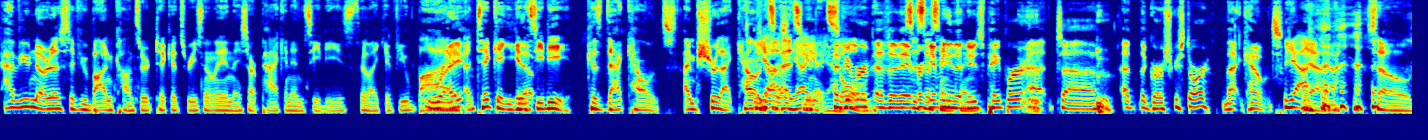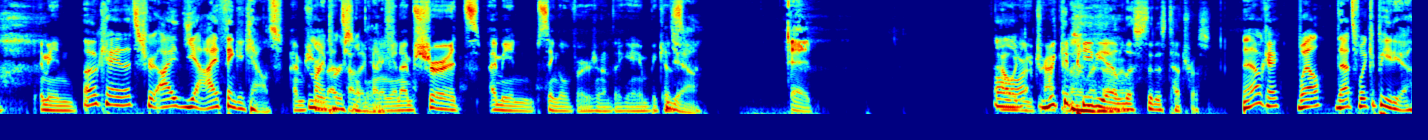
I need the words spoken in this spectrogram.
Have you noticed if you bought concert tickets recently and they start packing in CDs? They're like, if you buy Right. a ticket, you get Yep. a CD because that counts. I'm sure that counts Yeah, as yeah, yeah, units yeah. Have you ever have they It's ever just the given you the thing. newspaper at uh, at the grocery store? That counts. yeah. so, I mean, okay, that's true. I yeah, I think it counts. I'm sure My that's how personal they're counting, and I'm sure it's. I mean, single version of the game because Yeah. it. How would you track Wikipedia don't know. listed as Tetris. Okay. Well, that's Wikipedia. And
